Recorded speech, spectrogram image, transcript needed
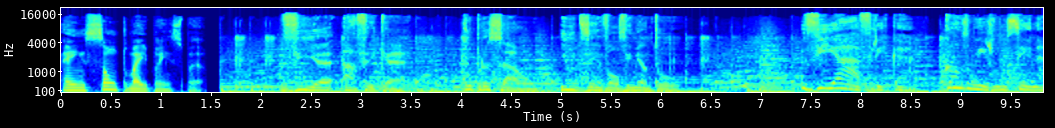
em São Tomé e Príncipe. Via África. Cooperação e desenvolvimento. Via África, com Luís Lucena.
